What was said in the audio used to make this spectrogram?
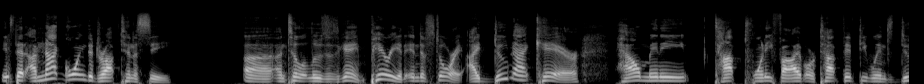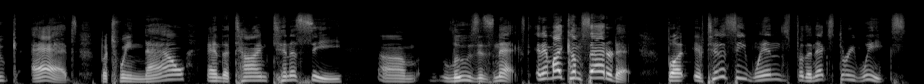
is that I'm not going to drop Tennessee uh, until it loses a game. Period. End of story. I do not care how many top 25 or top 50 wins Duke adds between now and the time Tennessee um, loses next. And it might come Saturday. But if Tennessee wins for the next three weeks,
